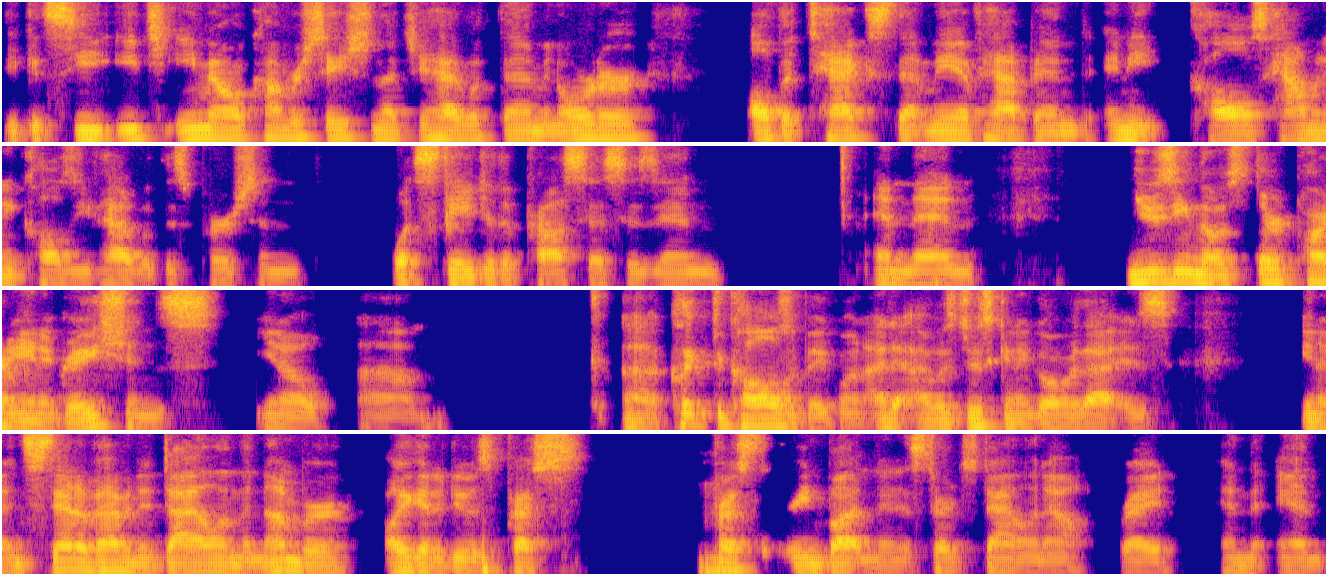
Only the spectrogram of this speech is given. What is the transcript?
You could see each email conversation that you had with them in order, all the texts that may have happened, any calls, how many calls you've had with this person, what stage of the process is in. And then using those third party integrations, you know, um, uh, click to call is a big one. I, I was just going to go over that is you know, instead of having to dial in the number, all you got to do is press mm-hmm. press the green button and it starts dialing out, right? And and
